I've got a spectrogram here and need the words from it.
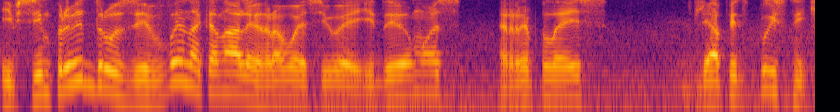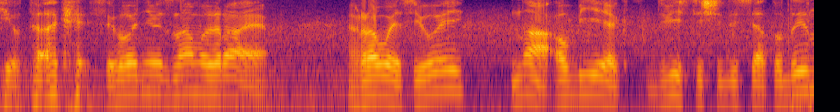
І всім привіт, друзі! Ви на каналі Гравець UA і дивимось реплейс для підписників. Так, сьогодні з нами грає Гравець UA на об'єкт 261,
